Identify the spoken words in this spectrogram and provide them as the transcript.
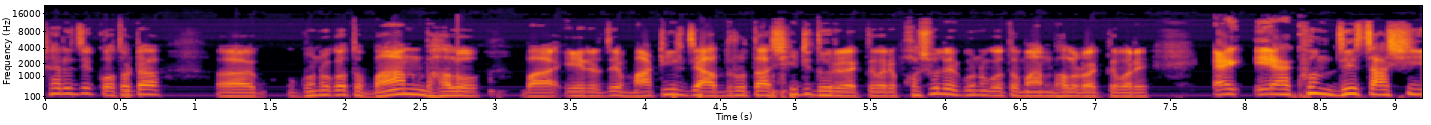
সারে যে কতটা গুণগত মান ভালো বা এর যে মাটির যে আর্দ্রতা সেটি ধরে রাখতে পারে, ফসলের গুণগত মান ভালো রাখতে পারে এখন যে চাষি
